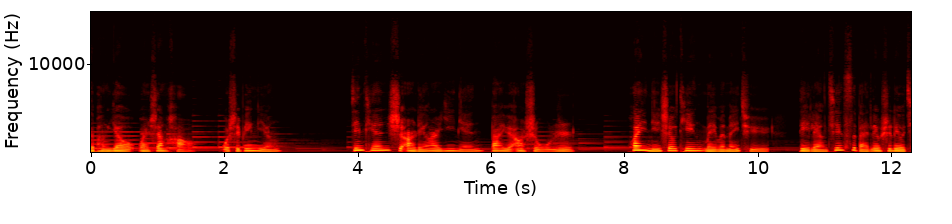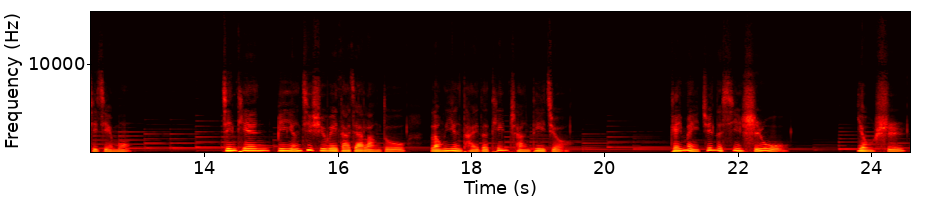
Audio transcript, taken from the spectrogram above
的朋友，晚上好，我是冰莹。今天是二零二一年八月二十五日，欢迎您收听《美文美曲》第两千四百六十六期节目。今天，冰莹继续为大家朗读龙应台的《天长地久》。给美军的信十五，有时。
